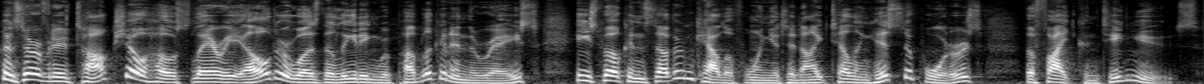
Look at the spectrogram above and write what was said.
Conservative talk show host Larry Elder was the leading Republican in the race. He spoke in Southern California tonight, telling his supporters the fight continues.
